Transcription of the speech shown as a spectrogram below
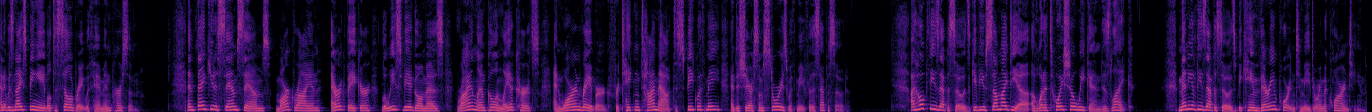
and it was nice being able to celebrate with him in person. And thank you to Sam Sams, Mark Ryan, Eric Baker, Luis Villagomez, Ryan Lemkel and Leah Kurtz, and Warren Rayberg for taking time out to speak with me and to share some stories with me for this episode. I hope these episodes give you some idea of what a toy show weekend is like. Many of these episodes became very important to me during the quarantine.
